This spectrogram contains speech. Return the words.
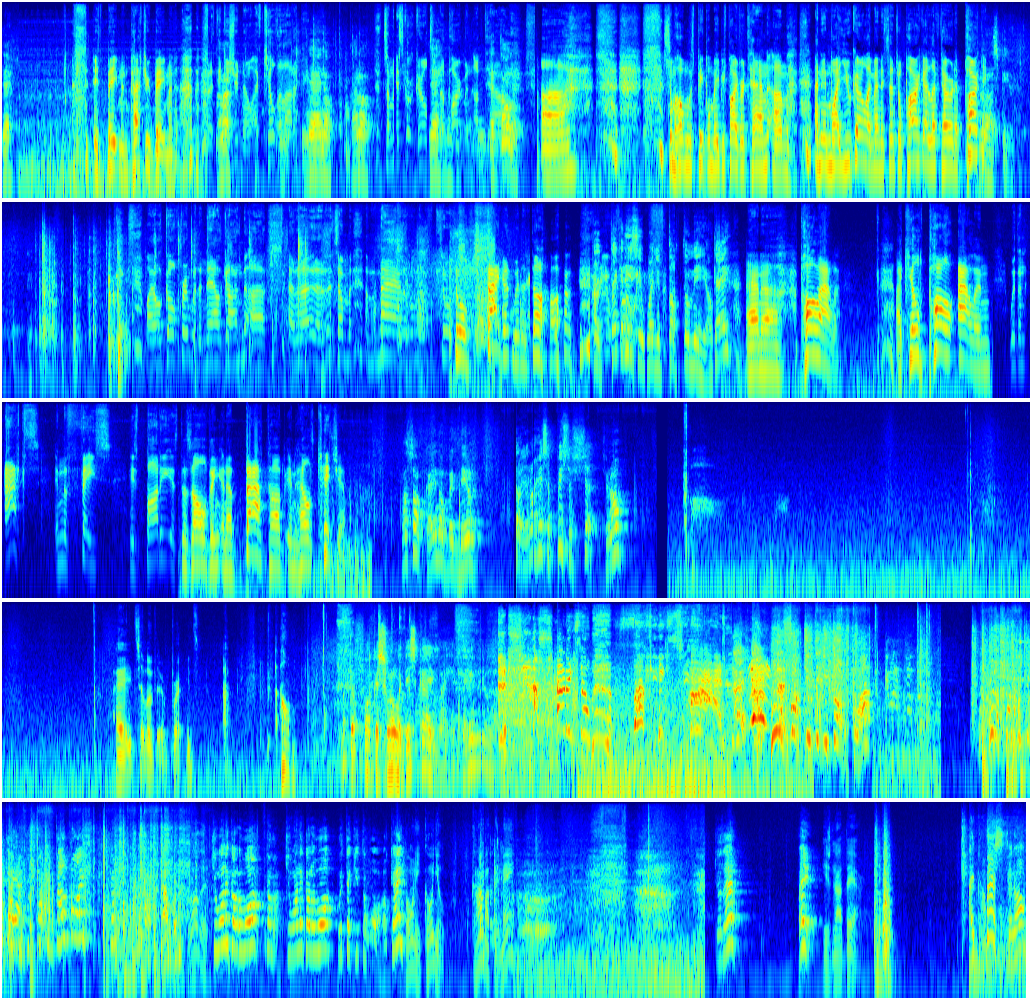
Yeah. It's Bateman, Patrick Bateman. I think you should know, I've killed a lot of people. Yeah, I know. I know. Some escort girls Yeah. in an apartment They uptown. told me. Uh, some homeless people, maybe five or ten. Um, an NYU girl I met in Central Park. I left her in a Come parking. On, speaker. My old girlfriend with a nail gun, uh, and uh, some a man, some, To a faggot with a dog. Hey, take it easy when you talk to me, okay? And uh, Paul Allen. I killed Paul Allen with an axe in the face. His body is dissolving in a bathtub in Hell's Kitchen. That's okay, no big deal. You know, he's a piece of shit, you know? I ate some of their brains. Oh, What the fuck is wrong with this guy, man? You kidding me or what? sounding so fucking sad. Hey, who the fuck do you think you're talking to, huh? Who the fuck do you think I am, you fucking bellboy? Come Come on, brother. Do you want to go to war? Come on. Do you want to go to war? We'll take you to war, okay? Tony, coño. Cálmate, man. You there? Hey, He's not there. I missed, you know?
